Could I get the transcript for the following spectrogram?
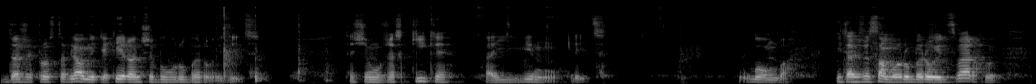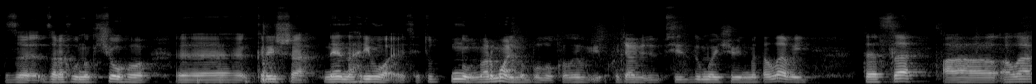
навіть просто глянуть, який раніше був рубероїд, дивіться. Це ще йому вже скільки, а й він, дивіться. Бомба. І так же само рубероїд зверху, з, за рахунок чого е, криша не нагрівається. Тут ну, нормально було, коли хоча всі думають, що він металевий, те все, але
